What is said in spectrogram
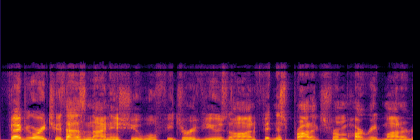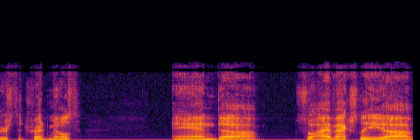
February 2009 issue will feature reviews on fitness products from heart rate monitors to treadmills and uh, so I've actually uh,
